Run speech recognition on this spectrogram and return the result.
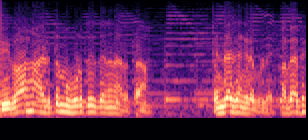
വിവാഹം അടുത്ത മുഹൂർത്തത്തിൽ തന്നെ നടത്താം. എന്താ ശങ്കരപിള്ളേ? അതെ അതെ.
